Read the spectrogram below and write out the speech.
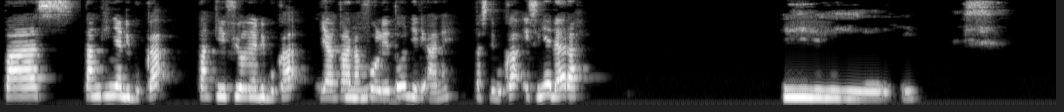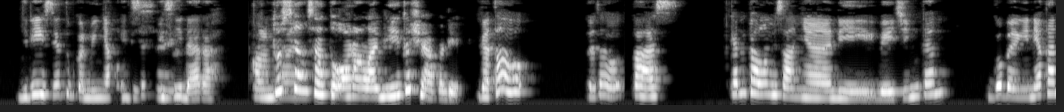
pas tangkinya dibuka tangki fuelnya dibuka yang karena Hmm. full itu jadi aneh pas dibuka isinya darah jadi isinya tuh bukan minyak isi, isi darah kalau Terus misalnya yang satu orang lagi itu siapa deh? nggak tahu nggak tahu pas kan kalau misalnya di Beijing kan gue bayanginnya kan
